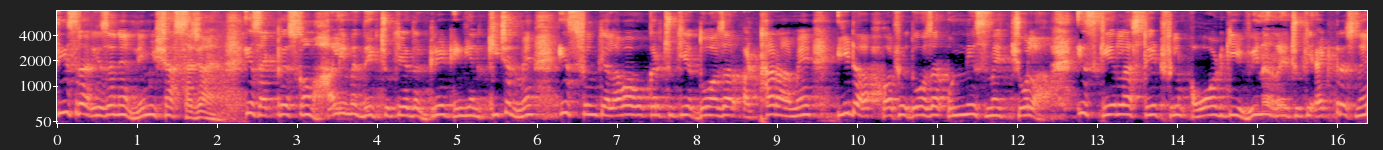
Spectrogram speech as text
तीसरा रीजन है, निमिषा सजायन इस एक्ट्रेस को हम हाल ही में देख चुके हैं द ग्रेट इंडियन किचन में। इस फ़िल्म के अलावा वो कर चुकी है 2018 में ईडा और फिर 2019 में चोला। इस केरला स्टेट फ़िल्म अवार्ड की विनर रह चुकी एक्ट्रेस ने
